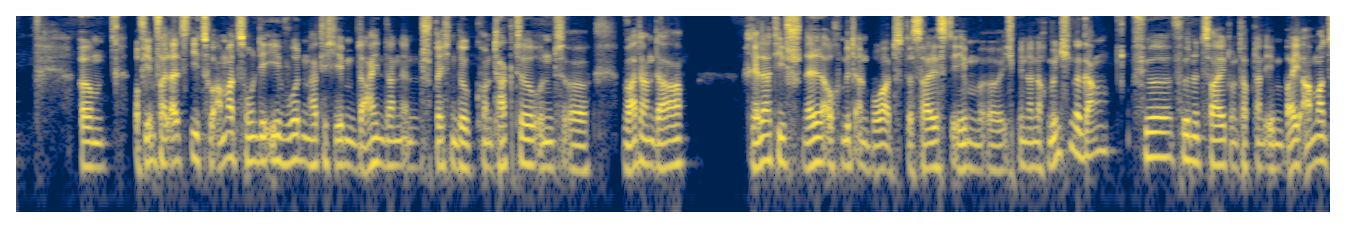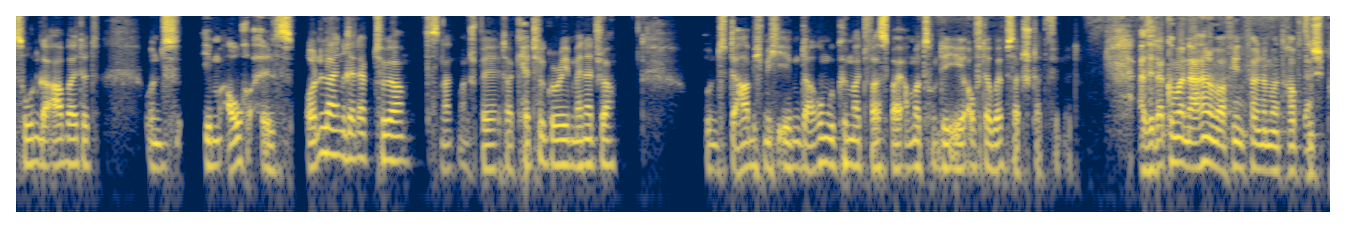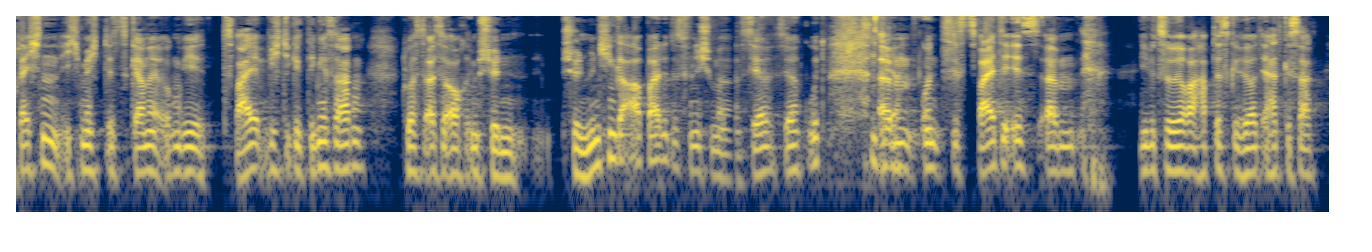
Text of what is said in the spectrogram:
Ähm, auf jeden Fall, als die zu Amazon.de wurden, hatte ich eben dahin dann entsprechende Kontakte und äh, war dann da relativ schnell auch mit an Bord. Das heißt eben, äh, ich bin dann nach München gegangen für, für eine Zeit und habe dann eben bei Amazon gearbeitet und eben auch als Online-Redakteur, das nennt man später Category Manager. Und da habe ich mich eben darum gekümmert, was bei Amazon.de auf der Website stattfindet. Also da kommen wir nachher noch mal auf jeden Fall nochmal drauf ja. zu sprechen. Ich möchte jetzt gerne irgendwie zwei wichtige Dinge sagen. Du hast also auch im schönen, schönen München gearbeitet. Das finde ich schon mal sehr, sehr gut. Ja. Ähm, und das zweite ist, ähm, liebe Zuhörer, habt es gehört, er hat gesagt,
